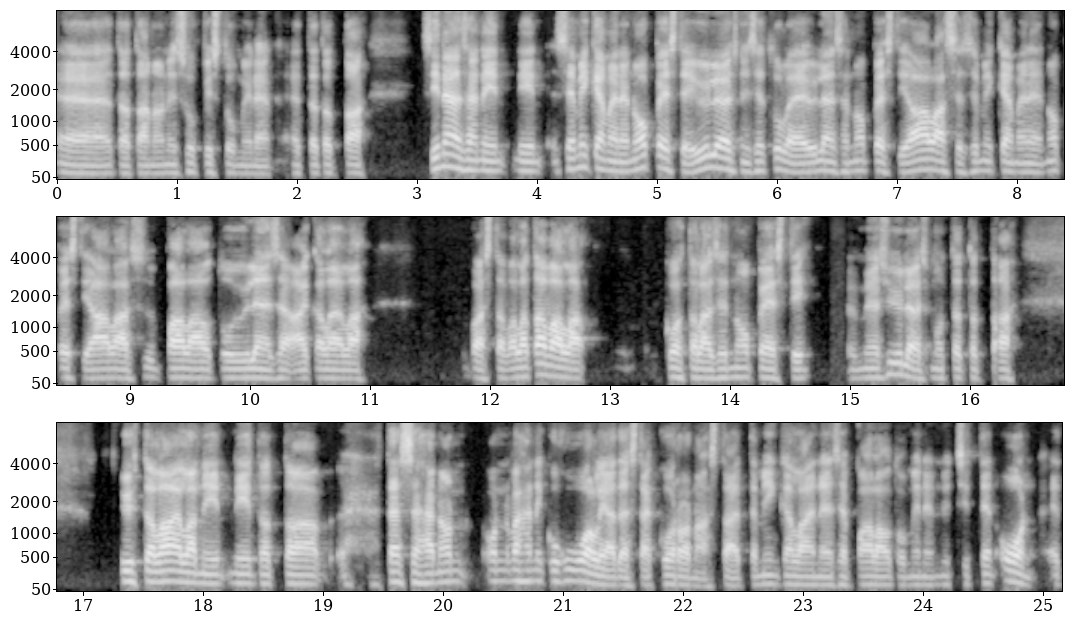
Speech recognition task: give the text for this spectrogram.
eh, tota, no niin supistuminen, että tota, sinänsä niin, niin se, mikä menee nopeasti ylös, niin se tulee yleensä nopeasti alas, ja se, mikä menee nopeasti alas, palautuu yleensä aika lailla vastaavalla tavalla kohtalaisen nopeasti myös ylös, mutta tota, yhtä lailla, niin, niin tota, tässähän on, on vähän niin kuin huolia tästä koronasta, että minkälainen se palautuminen nyt sitten on. Et,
